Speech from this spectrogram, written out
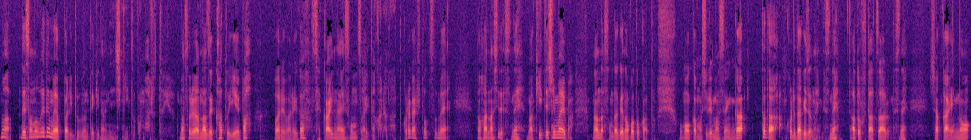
まあでその上でもやっぱり部分的な認識にとどまるという。まあそれはなぜかといえば我々が世界内存在だからだ。これが一つ目の話ですね。まあ聞いてしまえばなんだそんだけのことかと思うかもしれませんがただこれだけじゃないんですね。あと2つあるんですね。社会の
